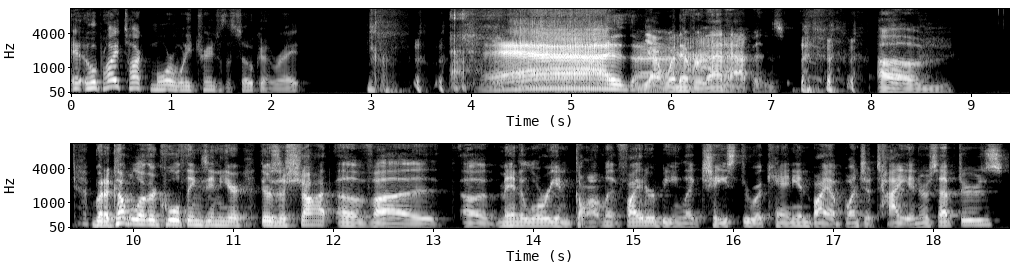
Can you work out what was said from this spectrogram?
he'll probably talk more when he trains with Ahsoka, right? Yeah, whenever that happens. Um, but a couple other cool things in here. There's a shot of uh, a Mandalorian gauntlet fighter being like chased through a canyon by a bunch of TIE interceptors.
